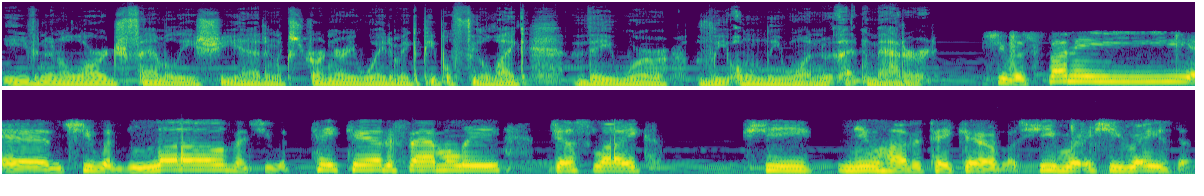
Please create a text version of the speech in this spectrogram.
Even in a large family, she had an extraordinary way to make people feel like they were the only one that mattered. She was funny and she would love and she would take care of the family just like she knew how to take care of us. She, she raised us.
